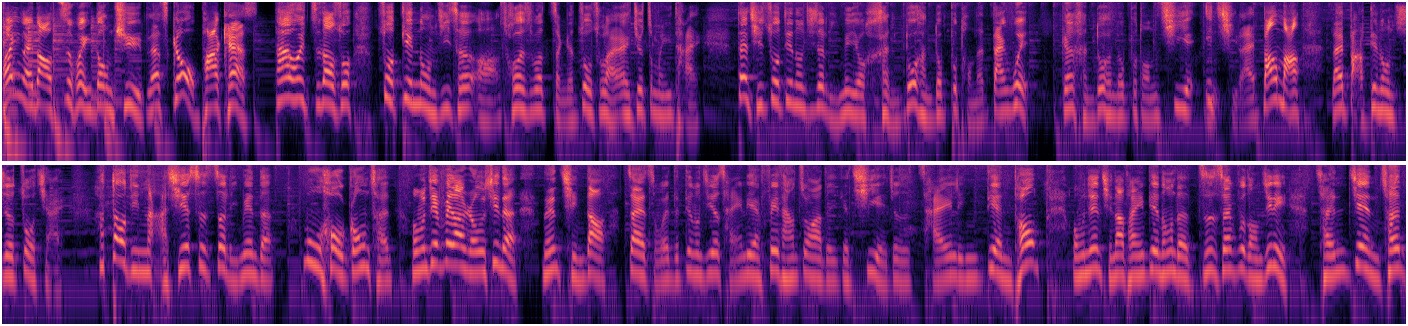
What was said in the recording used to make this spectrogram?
欢迎来到智慧移动区，Let's Go Podcast。大家会知道说，做电动机车啊，或者说整个做出来，哎，就这么一台。但其实做电动机车里面有很多很多不同的单位。跟很多很多不同的企业一起来帮忙，来把电动机车做起来。它到底哪些是这里面的幕后工程？我们今天非常荣幸的能请到在所谓的电动机车产业链非常重要的一个企业，就是财林电通。我们今天请到财林电通的资深副总经理陈建春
